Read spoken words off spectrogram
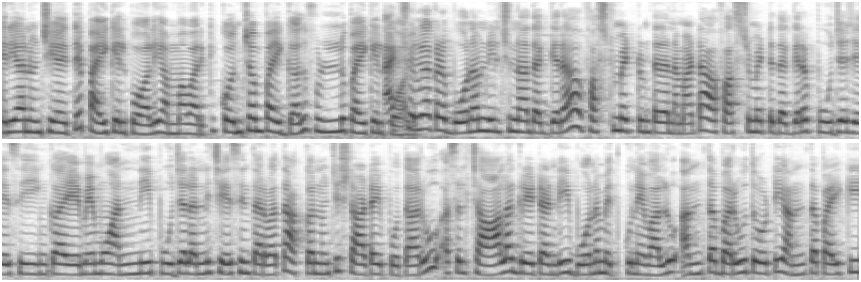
ఏరియా నుంచి అయితే పైకి వెళ్ళిపోవాలి అమ్మవారికి. కొంచెం పైకి కాదు ఫుల్ పైకి వెళ్ళిపోవాలి. యాక్చువల్గా అక్కడ బోనం నిల్చున్న దగ్గర ఫస్ట్ మెట్టు ఉంటుంది అనమాట ఆ ఫస్ట్ మెట్టు దగ్గర పూజ చేసి ఇంకా ఏమేమో అన్ని పూజలన్నీ చేసిన తర్వాత అక్కడ నుంచి స్టార్ట్ అయిపోతారు. అసలు చాలా గ్రేట్ అండి ఈ బోనం ఎత్తుకునే వాళ్ళు అంత బరువుతోటి అంత పైకి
